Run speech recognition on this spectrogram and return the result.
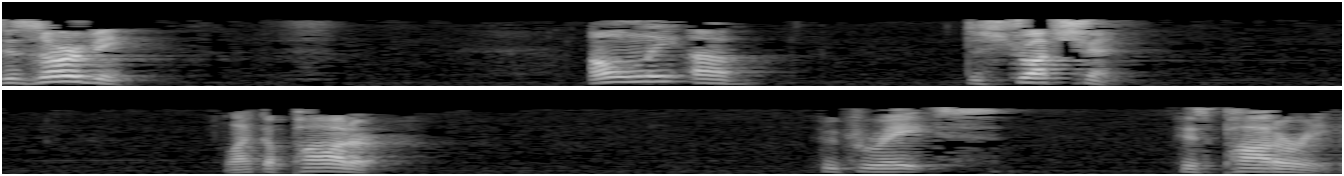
Deserving only of destruction, like a potter who creates his pottery.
